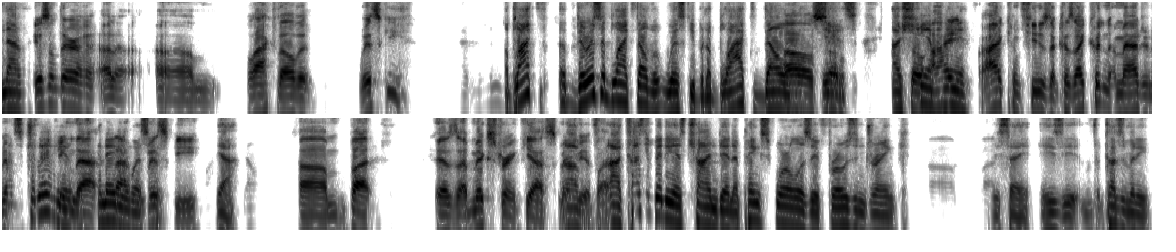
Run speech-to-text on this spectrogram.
never- isn't there a, a um black velvet whiskey? a black. Uh, there is a black velvet whiskey, but a black velvet Oh, so- is a So champagne. I I confused it because I couldn't imagine it It's Canadian, that, Canadian that whiskey. whiskey. Yeah. Um, but as a mixed drink, yes, maybe Um, a uh, cousin Vinny has chimed in. A pink squirrel is a frozen drink. You say he's cousin Vinny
